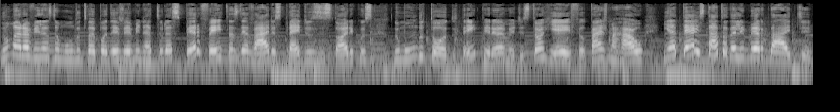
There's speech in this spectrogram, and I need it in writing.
No Maravilhas do Mundo, tu vai poder ver miniaturas perfeitas de vários prédios históricos do mundo todo. Tem pirâmides, Torre Eiffel, Taj Mahal e até a Estátua da Liberdade.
